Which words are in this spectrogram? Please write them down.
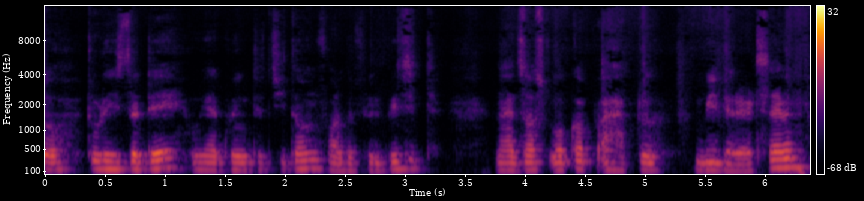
So today is the day we are going to Chittagong for the field visit. And I just woke up. I have to be there at seven,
